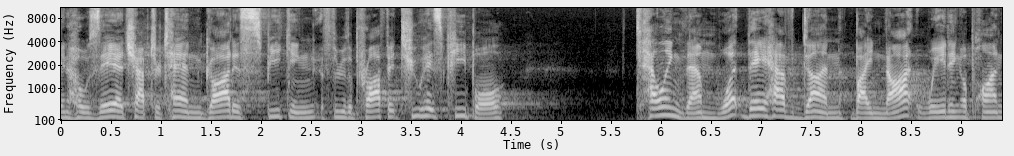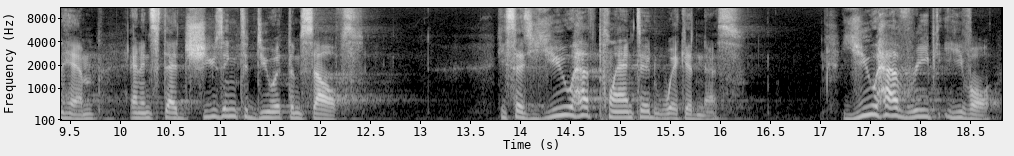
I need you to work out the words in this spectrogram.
In Hosea chapter 10, God is speaking through the prophet to his people, telling them what they have done by not waiting upon him and instead choosing to do it themselves. He says, You have planted wickedness, you have reaped evil.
